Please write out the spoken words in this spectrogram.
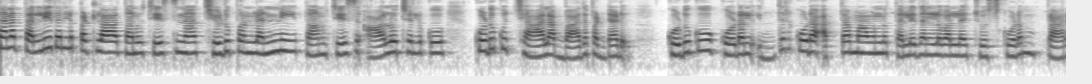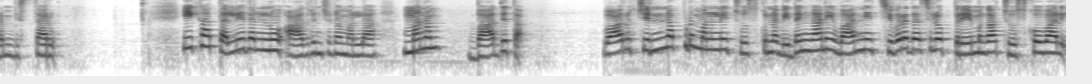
తన తల్లిదండ్రుల పట్ల తను చేసిన చెడు పనులన్నీ తాను చేసిన ఆలోచనలకు కొడుకు చాలా బాధపడ్డాడు. కొడుకు కోడలు ఇద్దరు కూడా అత్తమామను తల్లిదండ్రుల వల్ల చూసుకోవడం ప్రారంభిస్తారు. ఇక తల్లిదండ్రులను ఆదరించడం వల్ల మనం బాధ్యత. వారు చిన్నప్పుడు మనల్ని చూసుకున్న విధంగానే వారిని చివరి దశలో ప్రేమగా చూసుకోవాలి.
